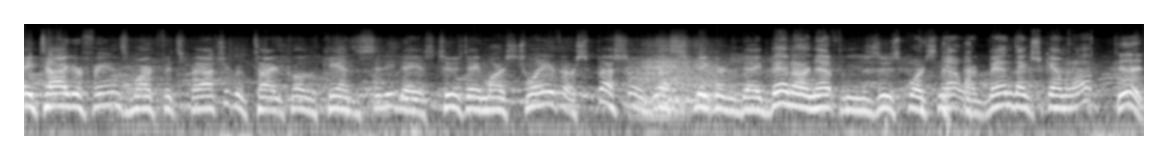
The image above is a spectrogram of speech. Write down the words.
Hey, Tiger fans, Mark Fitzpatrick with Tiger Club of Kansas City. Today is Tuesday, March 20th. Our special guest speaker today, Ben Arnet from the Mizzou Sports Network. Ben, thanks for coming up. Good,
